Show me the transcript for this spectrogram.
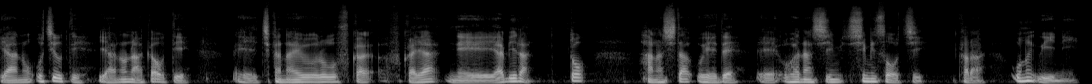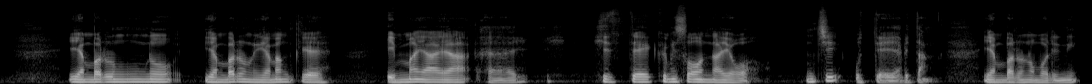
やのうちうて。やの中うて、えー、近ないるふかふかやねやびらん。と話した上で、えー、お話しみ装置からうぬいに。やんばるのやんばるの山んけ。今やや、えーひて組みそうなよんちうってやびたん。やんばるの森に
